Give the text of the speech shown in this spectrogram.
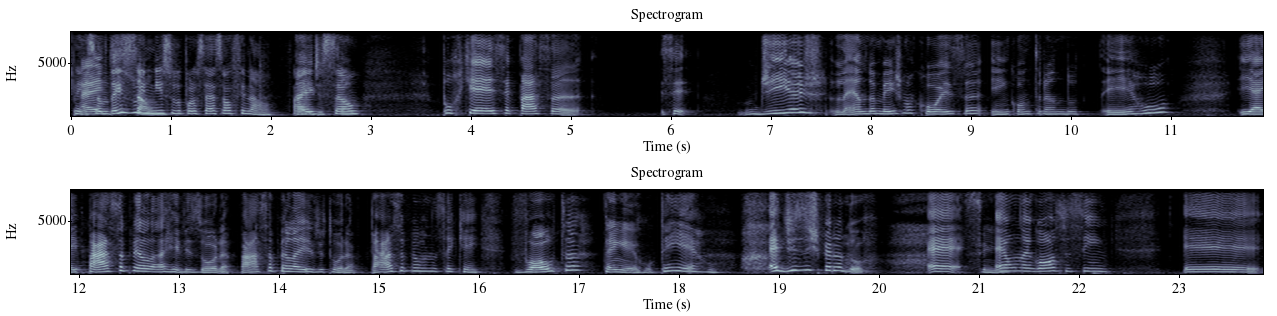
Pensando desde o edição. início do processo ao final. A, A edição. Porque você passa você- dias lendo a mesma coisa e encontrando erro. E aí passa pela revisora, passa pela editora, passa pelo não sei quem, volta, Tem erro. tem erro. É desesperador. É, Sim. é um negócio assim. é,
